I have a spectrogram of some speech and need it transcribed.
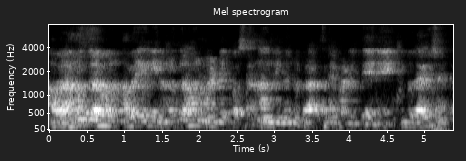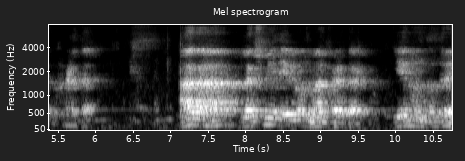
ಅವರ ಅನುಗ್ರಹವನ್ನು ಅವರಿಗೆ ನೀನು ಅನುಗ್ರಹವನ್ನು ಮಾಡಲಿಕ್ಕೋಸ್ಕರ ನಾನು ನಿನ್ನನ್ನು ಪ್ರಾರ್ಥನೆ ಮಾಡಿದ್ದೇನೆ, ಎಂಬುದಾಗಿ ಶಂಕರರು ಹೇಳ್ತಾರೆ. ಆಗ ಲಕ್ಷ್ಮೀ ದೇವಿ ಒಂದು ಮಾತು ಹೇಳ್ತಾಳೆ ಏನು ಅಂತಂದ್ರೆ,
